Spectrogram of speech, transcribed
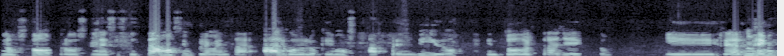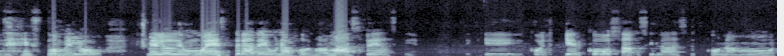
nosotros necesitamos implementar algo de lo que hemos aprendido en todo el trayecto. Y realmente esto me lo, me lo demuestra de una forma más fea que cualquier cosa, si la haces con amor,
